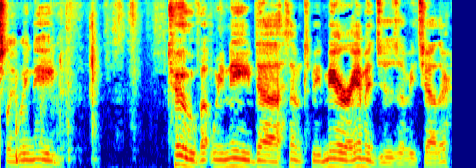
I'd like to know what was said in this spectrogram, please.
Actually, we need two, but we need uh, them to be mirror images of each other.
